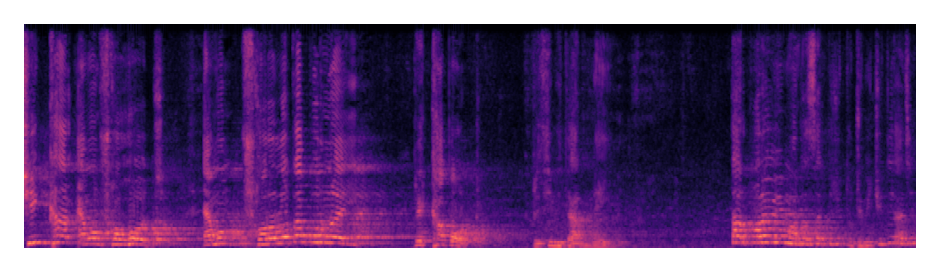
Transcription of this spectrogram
শিক্ষার এমন সহজ, এমন সরলতাপূর্ণ এই প্রেক্ষাপট পৃথিবীতে আর নেই। তারপরেও এই মাদ্রাসার কিছু ত্রুটি বিচ্যুতি আছে।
